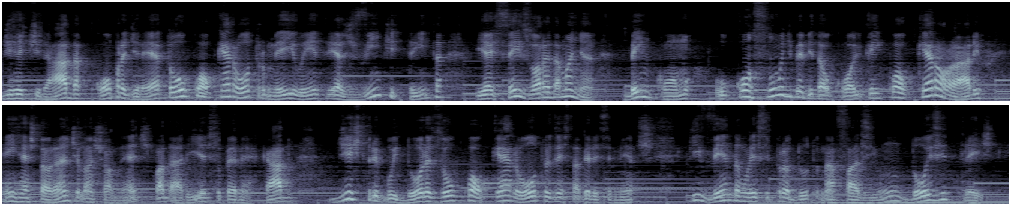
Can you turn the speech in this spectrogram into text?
de retirada, compra direta ou qualquer outro meio entre as 20h30 e as 6 horas da manhã, bem como o consumo de bebida alcoólica em qualquer horário em restaurantes, lanchonetes, padarias, supermercados, distribuidoras ou qualquer outros estabelecimentos que vendam esse produto na fase 1, 2 e 3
